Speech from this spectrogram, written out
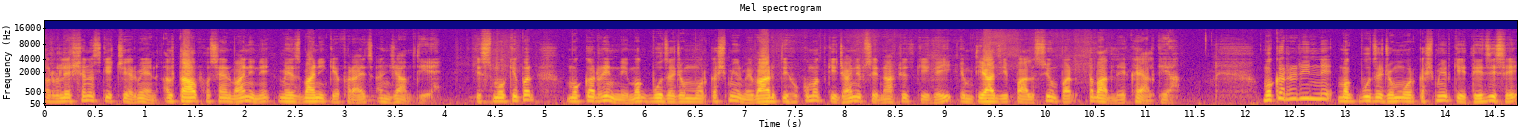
Relations کے چیئرمین الطاف حسین وانی نے میزبانی کے فرائض انجام دیے۔ اس موقع پر مقررین نے مقبوضہ جموں اور کشمیر میں بھارتی حکومت کی جانب سے نافذ کی گئی امتیازی پالیسیوں پر تبادلے خیال کیا۔ مقررین نے مقبوضہ جموں اور کشمیر کی تیزی سے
